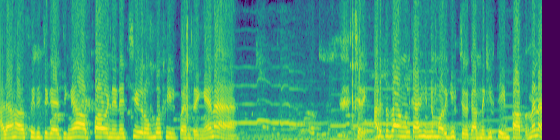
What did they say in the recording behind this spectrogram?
அழகா சிரிச்சு காய்ச்சிங்க. அப்பாவை நினைச்சு ரொம்ப ஃபீல் பண்றீங்க என்ன? சரி அடுத்ததான் உங்களுக்காக இன்னும் ஒரு கிஃப்ட் இருக்கு அந்த கிஃப்டையும் பாப்போம் என்ன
